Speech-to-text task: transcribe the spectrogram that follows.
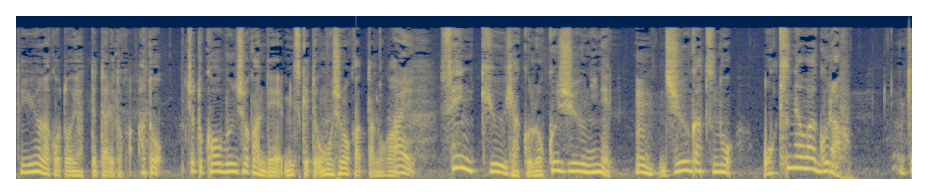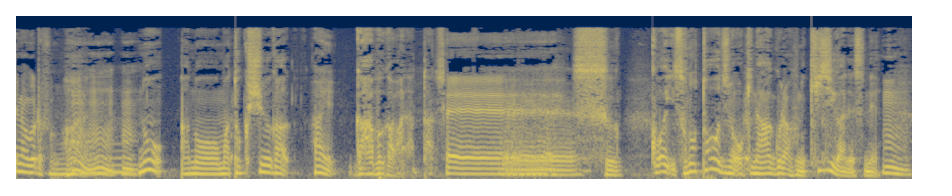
ていうようなことをやってたりとか、あと、ちょっと公文書館で見つけて面白かったのが、はい、1962年10月の沖縄グラフ。沖縄グラフ。はい。の、あの、まあ、特集が、はい。ガーブ川だったんですよ。へすっごい、その当時の沖縄グラフの記事がですね、うん、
